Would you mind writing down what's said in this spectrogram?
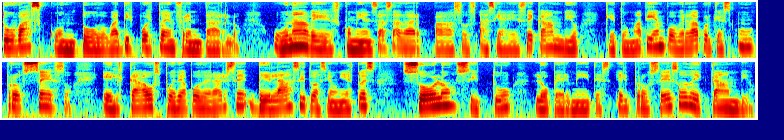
tú vas con todo, vas dispuesto a enfrentarlo. Una vez comienzas a dar pasos hacia ese cambio que toma tiempo, ¿verdad? Porque es un proceso, el caos puede apoderarse de la situación y esto es solo si tú lo permites. El proceso de cambio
